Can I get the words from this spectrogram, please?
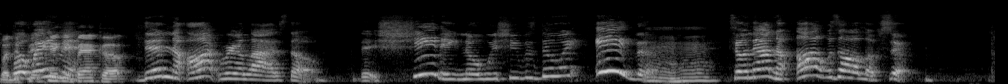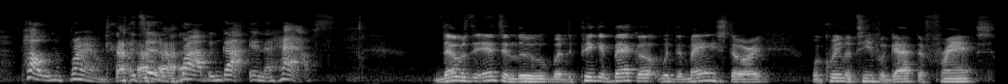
But, But to pick it back up, Then the aunt realized though that she didn't know what she was doing either. hmm So now the aunt was all upset, pouting around until the Robin got in the house. that was the interlude. But to pick it back up with the main story, when Queen Latifah got to France,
